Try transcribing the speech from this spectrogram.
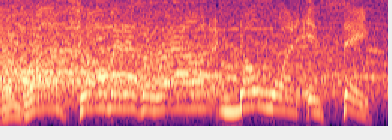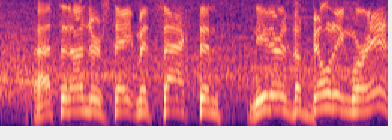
When Braun Strowman is around, no one is safe. That's an understatement, Saxton. Neither is the building we're in.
